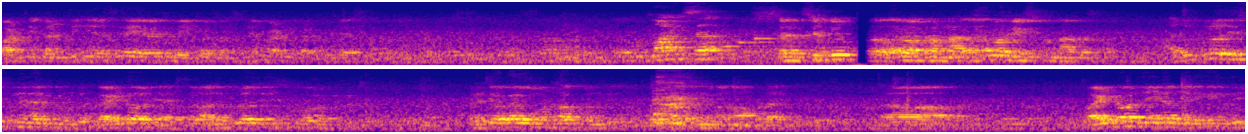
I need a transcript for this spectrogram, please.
వాటిని కంటిన్యూస్గా ఏవైతే వెహికల్స్ వస్తున్నాయో వాటిని కంటిన్యూస్ సెన్సిటివ్ తీసుకున్నారు సార్. అదుపులో తీసుకునే దానికి ఉంటుంది బయట వాళ్ళు చేస్తారు. అదుపులో తీసుకో ప్రతి ఒక్కరు ఓట్ హక్కు ఉంది మనం ఆపడానికి. బయట వాళ్ళు చేయడం జరిగింది.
